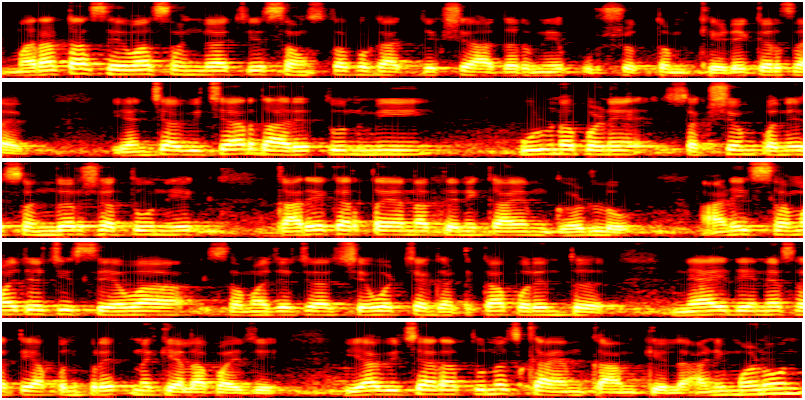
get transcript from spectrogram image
मराठा सेवा संघाचे संस्थापक अध्यक्ष आदरणीय पुरुषोत्तम खेडेकर साहेब यांच्या विचारधारेतून मी पूर्णपणे सक्षमपणे संघर्षातून एक कार्यकर्ता यांना त्यांनी कायम घडलो. आणि समाजाची सेवा समाजाच्या शेवटच्या घटकापर्यंत न्याय देण्यासाठी आपण प्रयत्न केला पाहिजे. या विचारातूनच कायम काम केलं. आणि म्हणून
